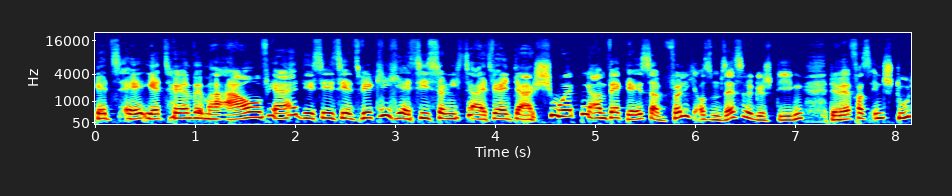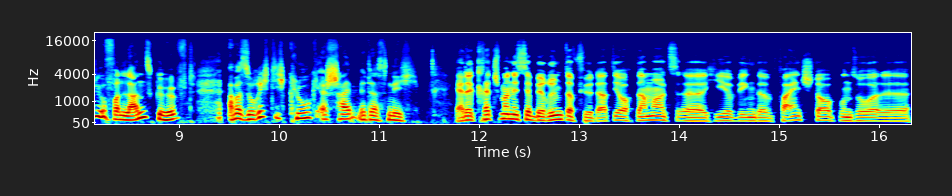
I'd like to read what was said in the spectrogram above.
jetzt, äh, jetzt hören wir mal auf, ja, das ist jetzt wirklich, es ist doch nicht so, als wären da Schurken am Weg. Der ist ja völlig aus dem Sessel gestiegen, der wäre fast ins Studio von Lanz gehüpft, aber so richtig klug erscheint mir das nicht. Ja, der Kretschmann ist ja berühmt dafür. Der hat ja auch damals äh, hier wegen der Feinstaub und so, äh,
